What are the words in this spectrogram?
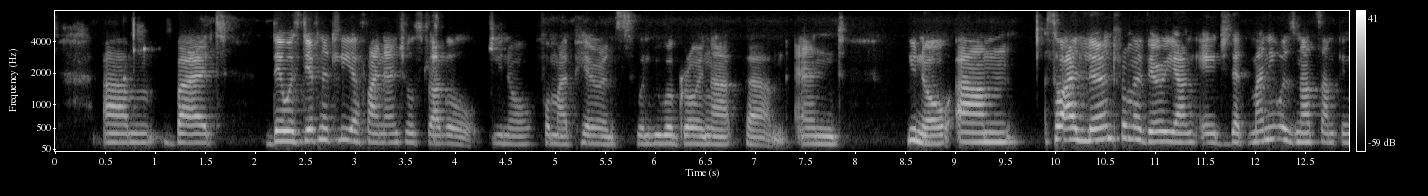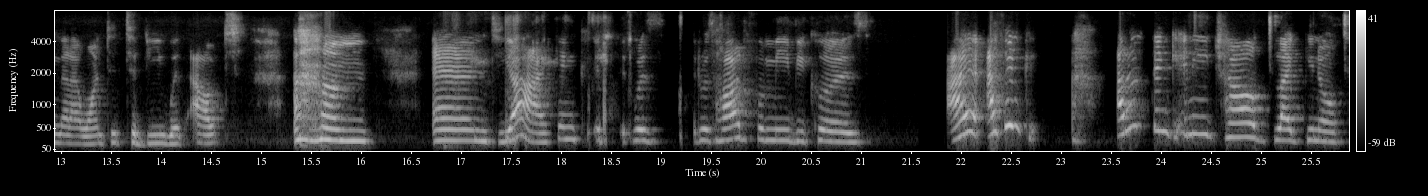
Um, but there was definitely a financial struggle, you know, for my parents when we were growing up. Um, and, you know, um, so I learned from a very young age that money was not something that I wanted to be without. Um, and yeah, I think it, it was it was hard for me because I I think I don't think any child like you know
